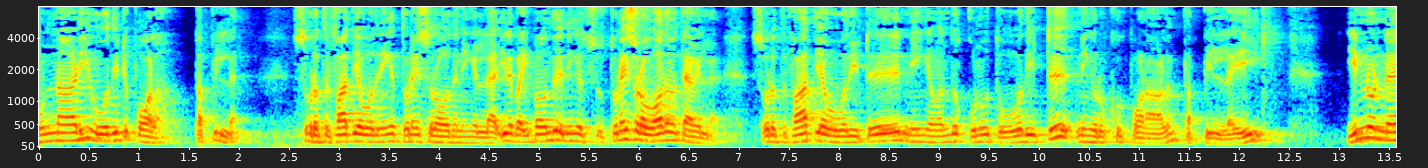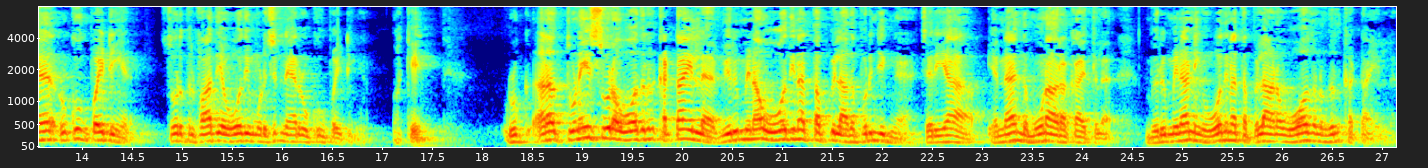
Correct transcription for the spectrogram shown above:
முன்னாடி ஓதிட்டு போகலாம் தப்பில்லை. சூரத்தில் ஃபாத்தியா ஓதுனீங்க துணை சூறா ஓதுனீங்கல்ல. இல்லை இப்போ இப்போ வந்து நீங்கள் சு- துணை சூறா ஓதவ தேவையில்லை. சூரத்து ஃபாத்தியா ஓதிட்டு நீங்கள் வந்து குணுத்து ஓதிட்டு நீங்கள் ருக்குக்கு போனாலும் தப்பில்லை. இன்னொன்று ருக்குக்கு போயிட்டீங்க. சூரத்தில் ஃபாத்தியா ஓதி முடிச்சுட்டு நேரம் ருக்குக்கு போயிட்டீங்க. ஓகே? ருக் ஆனால் துணை சூறா ஓதுறது கட்டாயம் இல்லை. விரும்பினா ஓதினா தப்பில்லை. அதை புரிஞ்சுக்கங்க. சரியா? என்ன இந்த மூணாவது ரக்காயத்தில் விரும்பினா நீங்கள் ஓதினா தப்பில்லை ஆனால் ஓதணுங்கிறது கட்டாயம் இல்லை.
